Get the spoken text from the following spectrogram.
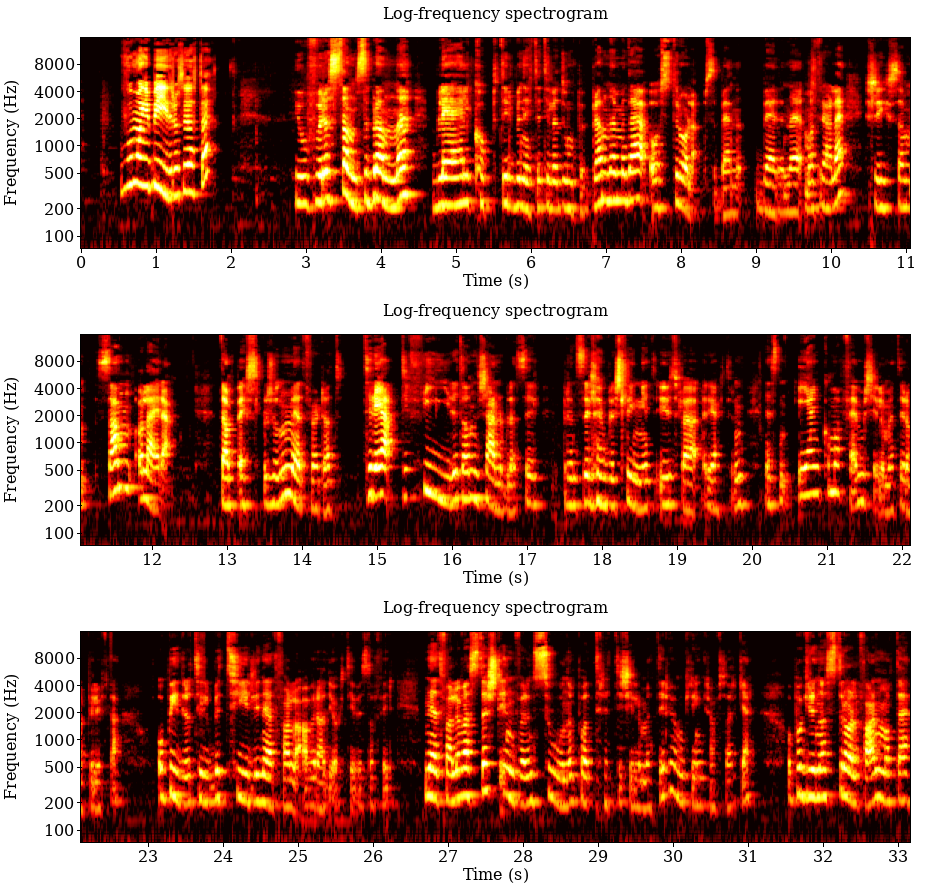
Hvor mange bidro til dette? Jo, for å stanse brannene ble helikopter benyttet til å dumpe brannhemmede og stråleabsorberende materiale, slik som sand og leire. Dampeksplosjonen medførte at tre til fire tonn kjernebrensel ble slynget ut fra reaktoren nesten 1,5 km opp i lufta, og bidro til betydelig nedfall av radioaktive stoffer. Nedfallet var størst innenfor en sone på 30 km omkring kraftverket. Og pga. strålefaren måtte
